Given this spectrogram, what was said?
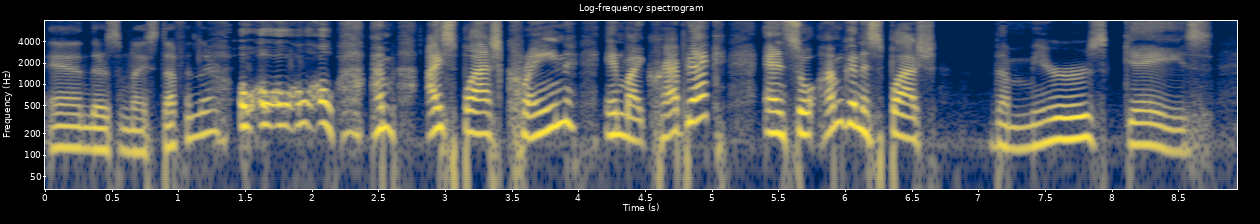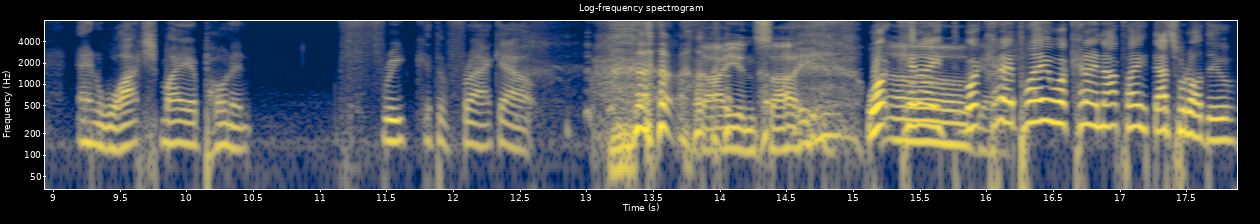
and there's some nice stuff in there. Oh, oh, oh, oh, oh! I'm I splash Crane in my crab deck, and so I'm gonna splash the Mirror's Gaze and watch my opponent freak the frack out. Die inside. What can I? Oh, What can I gosh. play? What can I not play? That's what I'll do.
